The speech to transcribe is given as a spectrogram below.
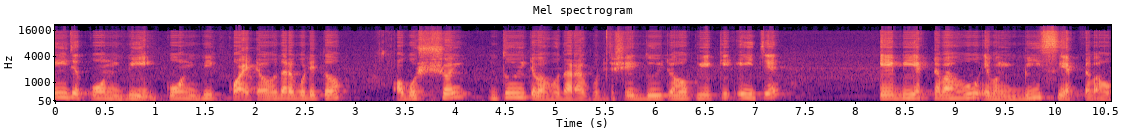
এই যে কোন বি কোন বি কয়টা বাহু দ্বারা গঠিত? অবশ্যই দুইটা বাহু দ্বারা গঠিত। সেই দুইটা বাহু কি এই যে এ বি একটা বাহু এবং বিসি একটা বাহু।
